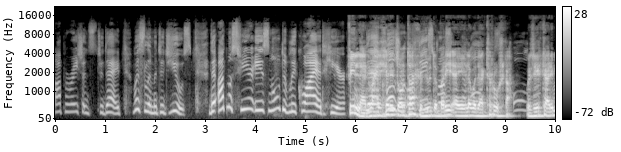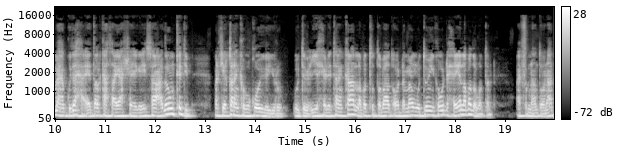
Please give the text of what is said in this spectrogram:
operations today with limited use. The atmosphere is notably quiet here. finland waxay xili doontaa xuduudda bari ay la wadaagta ruushka wasiirka arrimaha gudaha ee dalkaas ayaa sheegay saacadoon kadib markii qaranka waqooyiga yurub uu dabciyey xidhitaanka laba toddobaad oo dhammaan waddooyinka u dhexeeya labada waddan ay furnaan doonaan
